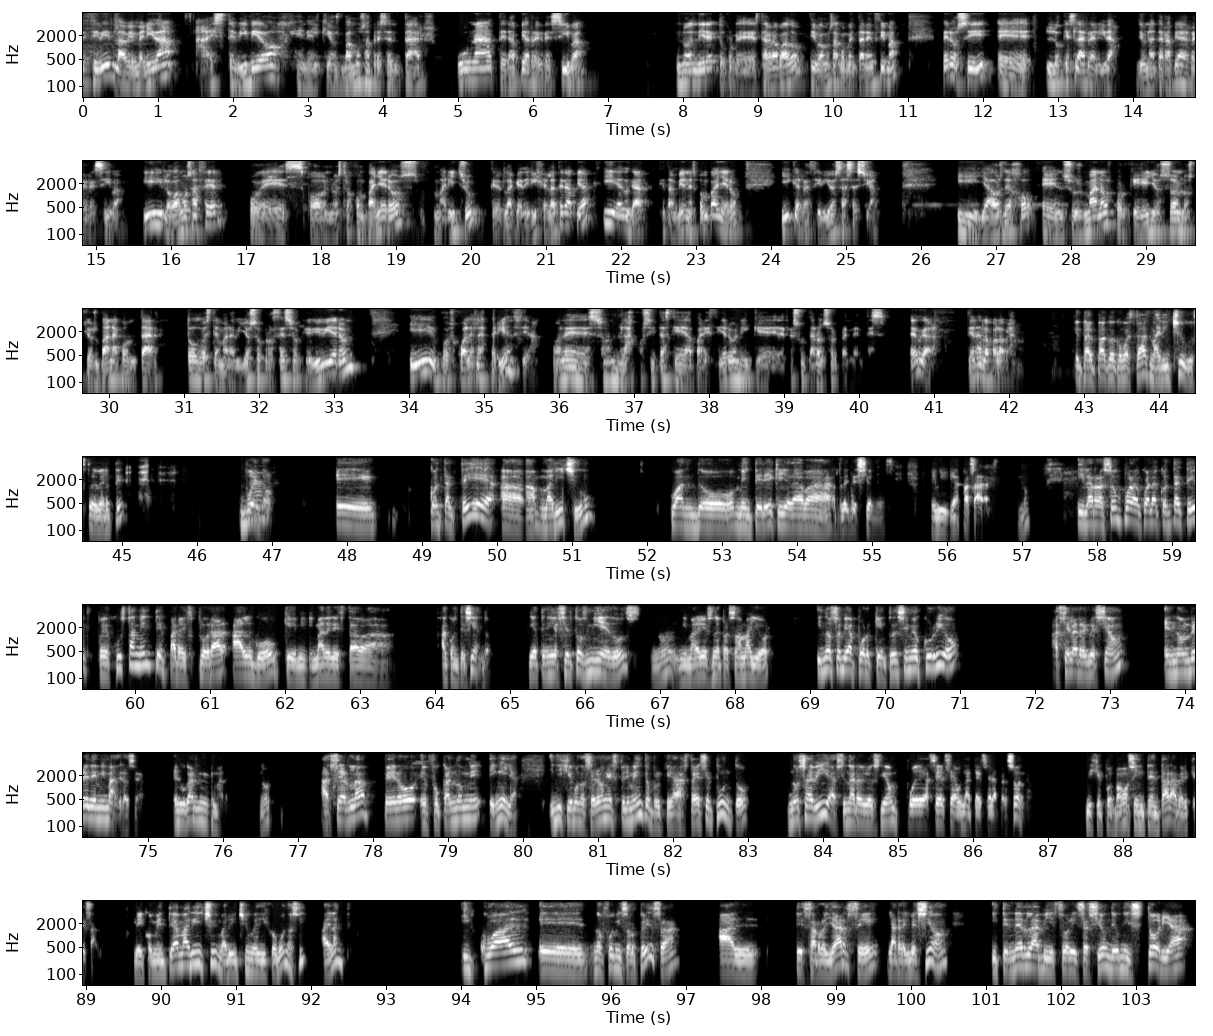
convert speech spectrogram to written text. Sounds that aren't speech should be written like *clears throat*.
Recibid la bienvenida a este vídeo en el que os vamos a presentar una terapia regresiva, no en directo porque está grabado y vamos a comentar encima, pero sí eh, lo que es la realidad de una terapia regresiva. Y lo vamos a hacer pues con nuestros compañeros, Marichu, que es la que dirige la terapia, y Edgar, que también es compañero y que recibió esa sesión y ya os dejo en sus manos porque ellos son los que os van a contar todo este maravilloso proceso que vivieron y pues cuál es la experiencia, cuáles son las cositas que aparecieron y que resultaron sorprendentes. Edgar, tienes la palabra. ¿Qué tal Paco? ¿Cómo estás? Marichu, gusto de verte. Bueno, eh, contacté a Marichu cuando me enteré que ella daba regresiones de vidas pasadas, ¿no? Y la razón por la cual la contacté, pues justamente para explorar algo que mi madre estaba aconteciendo. Ella tenía ciertos miedos, ¿no? Mi madre es una persona mayor y no sabía por qué. Entonces se me ocurrió hacer la regresión en nombre de mi madre, o sea, en lugar de mi madre, ¿no? Hacerla, pero enfocándome en ella. Y dije, bueno, será un experimento porque hasta ese punto no sabía si una regresión puede hacerse a una tercera persona. Dije, pues vamos a intentar a ver qué sale. Le comenté a Marichu y Marichu me dijo, bueno, sí, adelante. ¿Y cuál eh, no fue mi sorpresa al desarrollarse la regresión y tener la visualización de una historia?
